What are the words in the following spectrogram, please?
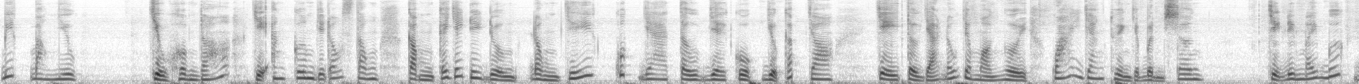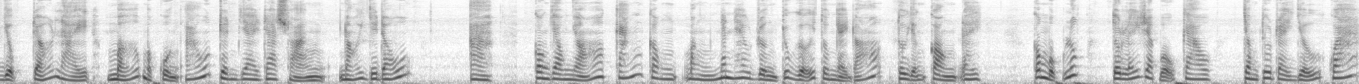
biết bao nhiêu. Chiều hôm đó, chị ăn cơm với đấu xong, cầm cái giấy đi đường đồng chí quốc gia tự về cuộc vừa cấp cho. Chị tự giả đấu cho mọi người quá gian thuyền và Bình Sơn. Chị đi mấy bước dục trở lại, mở một quần áo trên vai ra soạn, nói với đấu. À, con dao nhỏ cán công bằng nanh heo rừng chú gửi tôi ngày đó, tôi vẫn còn đây. Có một lúc tôi lấy ra bổ cao, chồng tôi rầy dữ quá,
